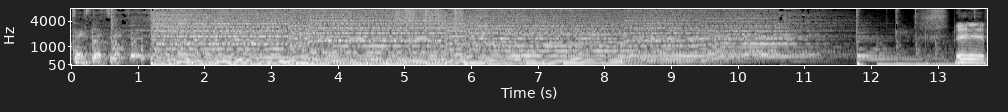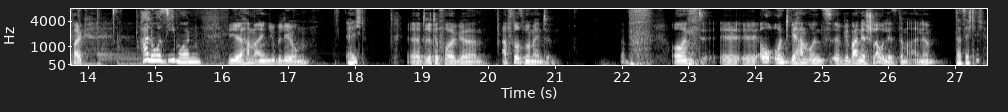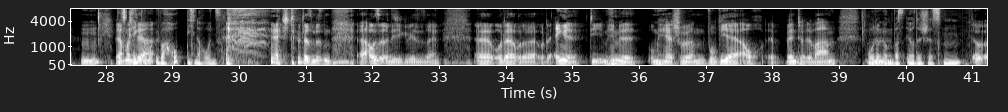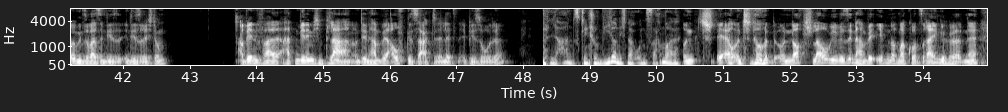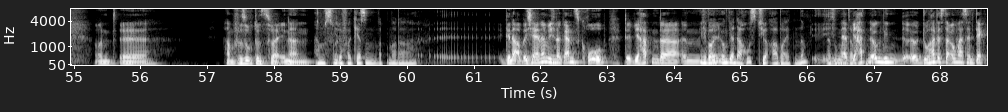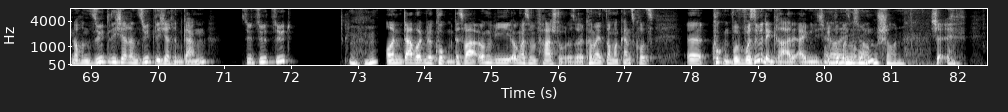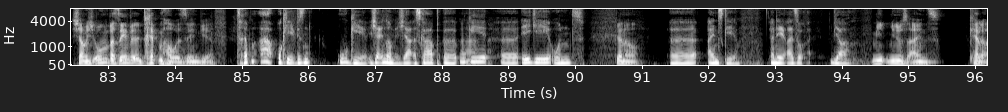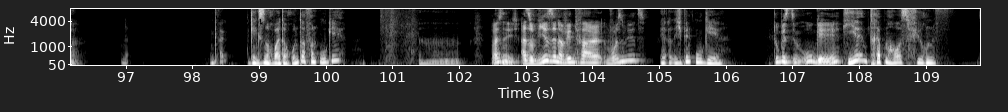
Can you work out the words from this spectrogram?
Textlastig. Hey, Falk. Hallo Simon. Wir haben ein Jubiläum. Echt? Äh, dritte Folge Absturzmomente. Und äh, äh, oh, und wir haben uns, äh, wir waren ja schlau letzte Mal, ne? Tatsächlich? Mhm. Wir Das haben klingt ja, aber überhaupt nicht nach uns. ja, stimmt, das müssen äh, Außerirdische gewesen sein. Äh, oder, oder, oder Engel, die im Himmel umherschwören, wo wir auch eventuell waren. Oder Mhm. irgendwas Irdisches. Hm? Ir- Irgend sowas in diese, in diese Richtung. Auf jeden Fall hatten wir nämlich einen Plan und den haben wir aufgesagt in der letzten Episode. Plan, das klingt schon wieder nicht nach uns. Sag mal. Und, äh, und, schlau, und noch schlau wie wir sind, haben wir eben noch mal kurz reingehört, ne? Und äh, haben versucht, uns zu erinnern. Haben es wieder vergessen, was man da. Genau, aber ich erinnere mich noch ganz grob. Wir hatten da ähm, Wir wollen äh, irgendwie an der Haustür arbeiten, ne? na, weiter- wir hatten irgendwie, äh, du hattest da irgendwas entdeckt, noch einen südlicheren, südlicheren Gang. Süd, Süd, Süd. Mhm. Und da wollten wir gucken. Das war irgendwie irgendwas mit dem Fahrstuhl oder so. Da können wir jetzt noch mal ganz kurz äh, gucken. Wo, wo sind wir denn gerade eigentlich? Wir Ja, gucken ich uns mal um. umschauen. Ich, ich schau mich um. Was sehen wir? Ein Treppenhaus sehen wir. Treppen. Ah, okay, wir sind UG. Ich erinnere mich, ja. Es gab äh, UG, Ah. äh, EG und Genau. äh, 1G. Äh, nee, also ja. Mi minus eins. Keller. Ging es noch weiter runter von UG? Weiß nicht. Also wir sind auf jeden Fall, wo sind wir jetzt? Ja, also ich bin UG. Du bist im UG. Hier im Treppenhaus führen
